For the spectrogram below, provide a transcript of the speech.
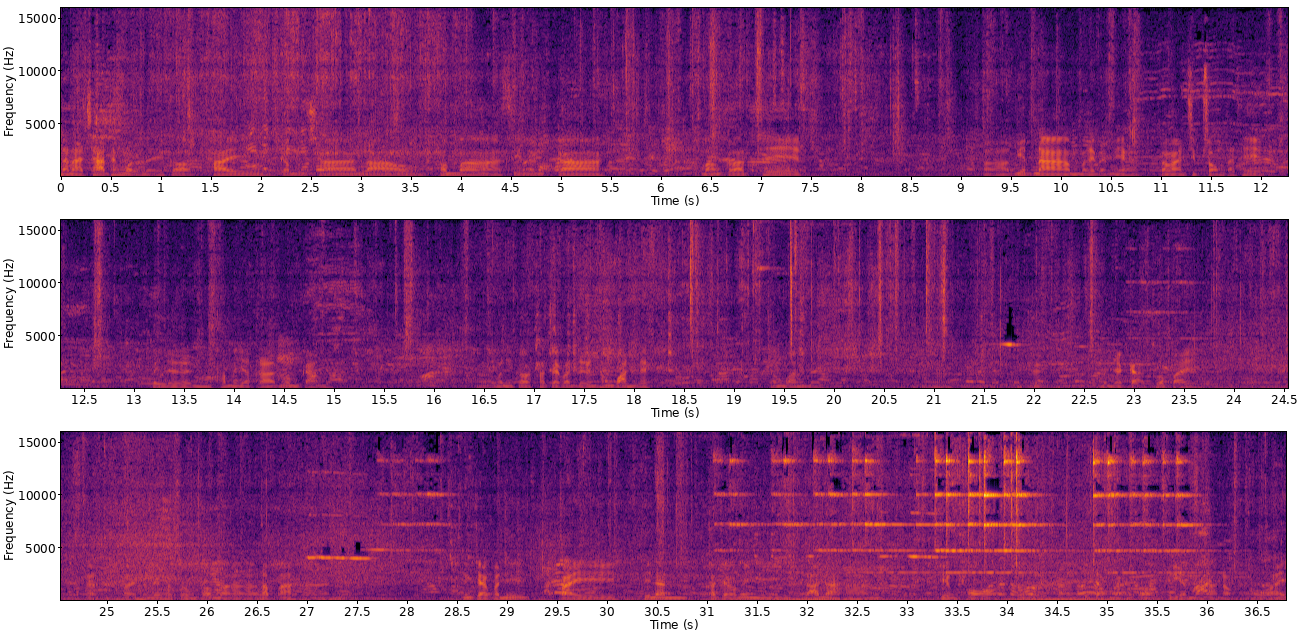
นานาชาติทั้งหมดเลยก็ไทย กัมพูชา ลาว พม่าศรีลังกา บังกลาเทศเวียดนามอะไรแบบนี้ครับ ประมาณ 12 ประเทศ ไปเดินธรรมยาตราร่วมกัน วันนี้ก็เข้าใจว่าเดินทั้งวันเลย ทั้งวันเลยนี่คือบรรยากาศทั่วไปบรรยากาศทั่วไปตอนนี้พระสงฆ์ก็มารับอาหาร เนื่องจากวันนี้ไปที่นั่นเข้าใจว่าไม่มีร้านอาหารเพียงพอก็เลยทางผู้จัดงานก็เตรียมอาหารเอาเอาไว้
